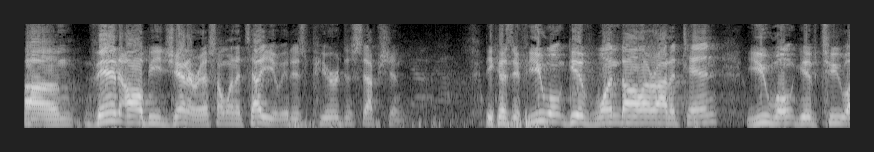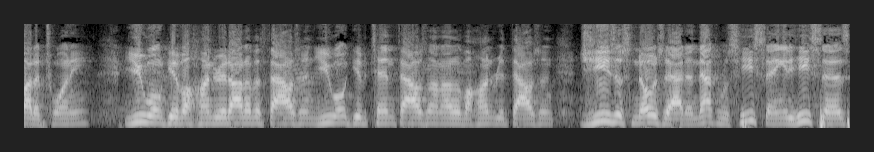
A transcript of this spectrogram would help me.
um, then I'll be generous. I want to tell you, it is pure deception. Because if you won't give $1 out of 10, you won't give 2 out of 20. You won't give a hundred out of a thousand. You won't give 10,000 out of a hundred thousand. Jesus knows that, and that's what he's saying. And he says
